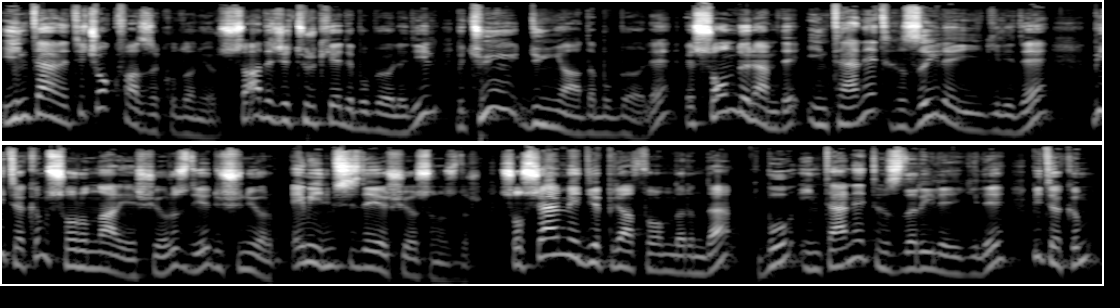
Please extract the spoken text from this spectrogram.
interneti çok fazla kullanıyoruz. Sadece Türkiye'de bu böyle değil, bütün dünyada bu böyle ve son dönemde internet hızıyla ilgili de bir takım sorunlar yaşıyoruz diye düşünüyorum. Eminim siz de yaşıyorsunuzdur. Sosyal medya platformlarında bu internet hızları ile ilgili bir takım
